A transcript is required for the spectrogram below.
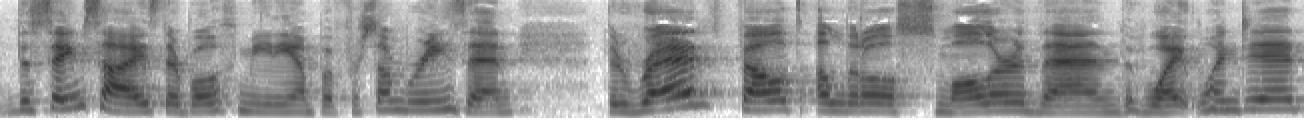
the same size. They're both medium, but for some reason, the red felt a little smaller than the white one did.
